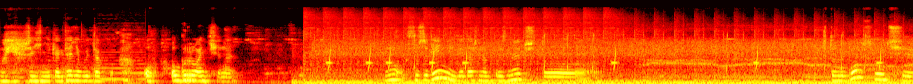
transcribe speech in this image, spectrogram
Моя жизнь никогда не будет так о, огрончена. Ну, к сожалению, я должна признать, что... Что в любом случае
